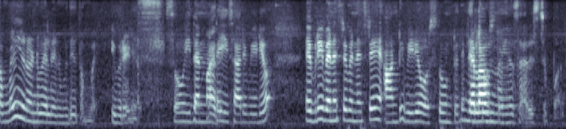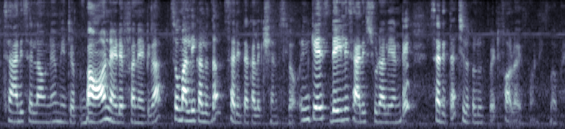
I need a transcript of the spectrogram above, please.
తొంభై రెండు వేల ఎనిమిది తొంభై. ఇవి రెండు. సో ఇదన్నమాట ఈసారి video. Every Wednesday Wednesday aunty video వస్తూ ఉంటుంది. ఎలా ఉన్నాయో శారీస్ చెప్పాలి. శారీస్ ఎలా ఉన్నాయో మీరు చెప్పండి బాగున్నాయి డెఫినెట్గా సో మళ్ళీ కలుద్దాం సరిత కలెక్షన్స్లో ఇన్ కేస్ డైలీ శారీస్ చూడాలి అంటే సరిత చిలకలూరు పెట్టి ఫాలో అయిపోండి. బాయ్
